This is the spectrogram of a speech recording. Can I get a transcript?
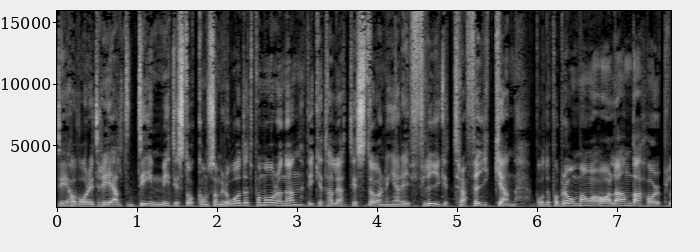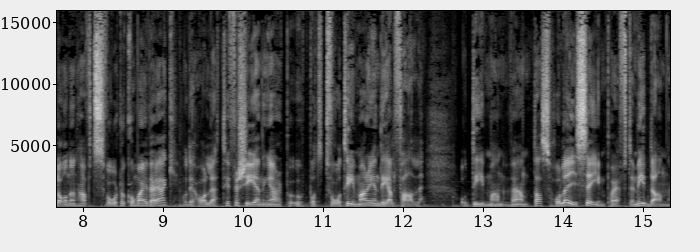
Det har varit rejält dimmigt i Stockholmsområdet på morgonen, vilket har lett till störningar i flygtrafiken. Både på Bromma och Arlanda har planen haft svårt att komma iväg och det har lett till förseningar på uppåt två timmar i en del fall. Och dimman väntas hålla i sig in på eftermiddagen.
